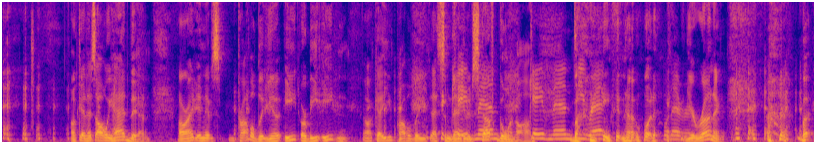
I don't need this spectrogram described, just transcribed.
Okay, that's all we had then. All right, and it's probably you know eat or be eaten. Okay, you probably that's some negative stuff going on. Caveman, But, T Rex. you know what, whatever. you're running. but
